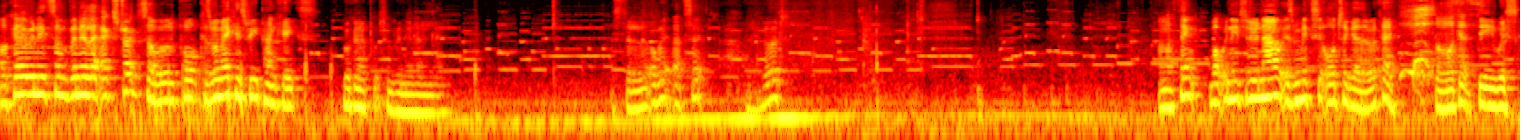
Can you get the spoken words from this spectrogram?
Okay, we need some vanilla extract. So we'll put, because we're making sweet pancakes, we're going to put some vanilla in there. Just a little bit, that's it. Very good. And I think what we need to do now is mix it all together, okay? So I'll get the whisk.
